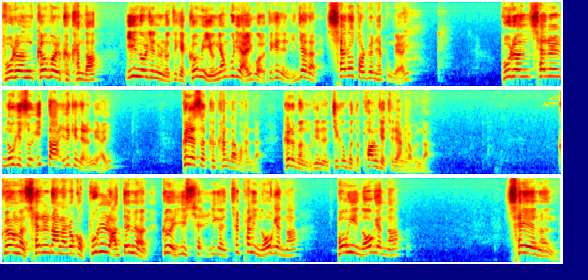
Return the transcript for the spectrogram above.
불은 금을 극한다. 이 논리는 어떻게, 금이 영양분이 아니고 어떻게 되니? 이제는 새로 돌변해 본 거야. 불은 새를 녹일 수 있다. 이렇게 되는 거야. 그래서 극한다고 한다. 그러면 우리는 지금부터 포항제 처리한가 본다. 그러면 새를 나눠놓고 불을 안 떼면 그 이 이거 철판이 녹겠나? 봉이 녹겠나? 새에는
